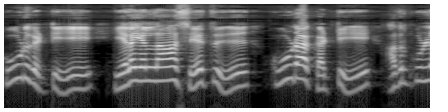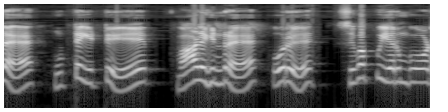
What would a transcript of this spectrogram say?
கூடு கட்டி இலையெல்லாம் சேர்த்து கூடா கட்டி அதற்குள்ள முட்டையிட்டு வாழுகின்ற ஒரு சிவப்பு எறும்போட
